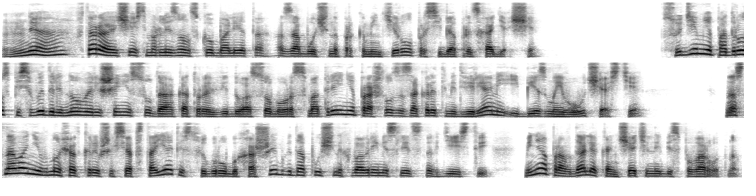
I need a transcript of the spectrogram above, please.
«Да, вторая часть марлезонского балета», – озабоченно прокомментировал про себя происходящее. В суде мне под роспись выдали новое решение суда, которое ввиду особого рассмотрения прошло за закрытыми дверями и без моего участия. На основании вновь открывшихся обстоятельств и грубых ошибок, допущенных во время следственных действий, меня оправдали окончательно и бесповоротно.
